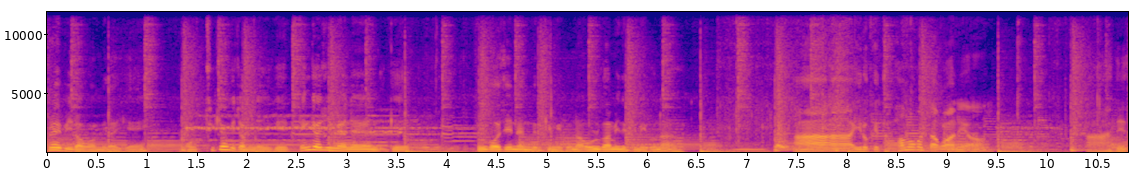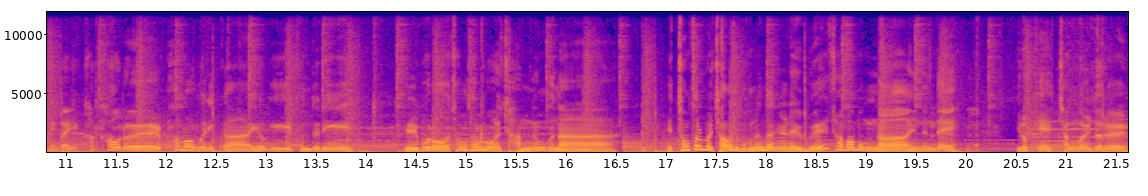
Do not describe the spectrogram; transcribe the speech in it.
트랩이라고 합니다 이게. 어, 특이하게 잡네. 이게 당겨지면은 이게 굵어지는 느낌이구나. 올가미 느낌이구나. 아 이렇게 다 파먹었다고 하네요. 아 내 생각에 카카오를 파먹으니까 여기 분들이 일부러 청설모를 잡는구나. 이 청설모를 잡아서 먹는다길래 왜 잡아먹나 했는데 이렇게 작물들을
